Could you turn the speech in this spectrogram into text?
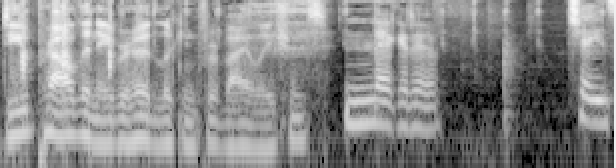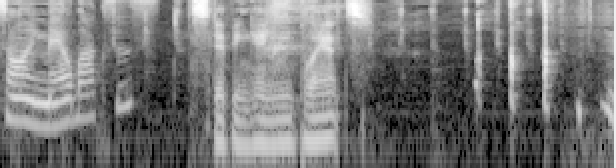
Do you prowl the neighborhood looking for violations? Negative. Chainsawing mailboxes? Snipping hanging plants? no,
